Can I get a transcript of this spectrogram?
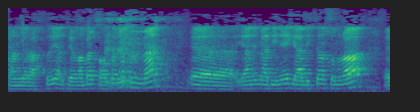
yəni, yaratdı. Yəni Peyğəmbər s.ə.v ümmən e, yəni Mədinəyə gəldikdən sonra e,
